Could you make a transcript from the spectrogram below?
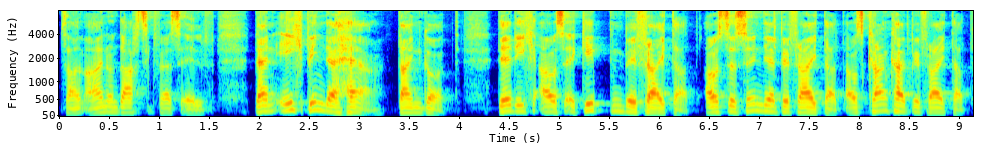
Psalm 81, Vers 11. Denn ich bin der Herr, dein Gott, der dich aus Ägypten befreit hat, aus der Sünde befreit hat, aus Krankheit befreit hat,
